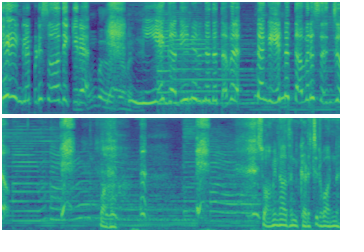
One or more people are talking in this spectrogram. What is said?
ஏன் எங்களை இப்படி சோதிக்கிற? நீயே கதின்னு இருந்ததை தவிர நாங்க என்ன தவறு செஞ்சோம்? சுவாமிநாதன் கிடைச்சிடுவான்னு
